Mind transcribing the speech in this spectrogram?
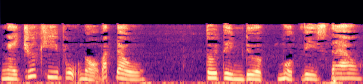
Ngày trước khi vụ nổ bắt đầu, tôi tìm được một vì sao.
